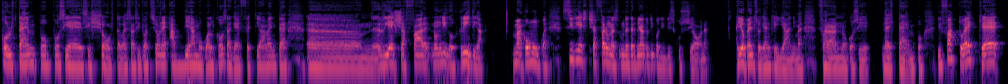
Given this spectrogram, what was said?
col tempo un po' si è, si è, sciolta questa situazione, abbiamo qualcosa che effettivamente eh, riesce a fare, non dico critica, ma comunque si riesce a fare una, un determinato tipo di discussione. E io penso che anche gli anime faranno così nel tempo. Il fatto è che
